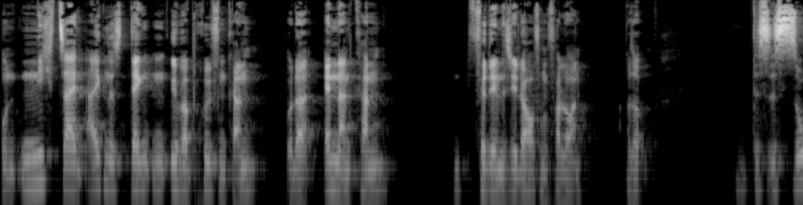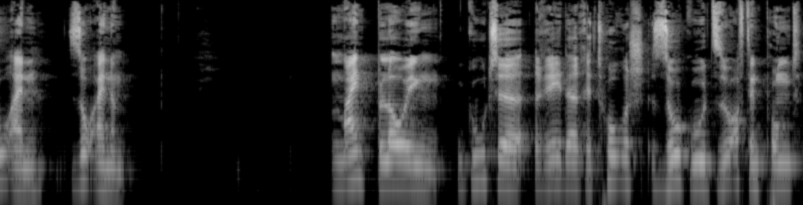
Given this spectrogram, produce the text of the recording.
und nicht sein eigenes Denken überprüfen kann oder ändern kann, für den ist jede Hoffnung verloren. Also, das ist so ein, so eine mindblowing gute Rede, rhetorisch so gut, so auf den Punkt.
